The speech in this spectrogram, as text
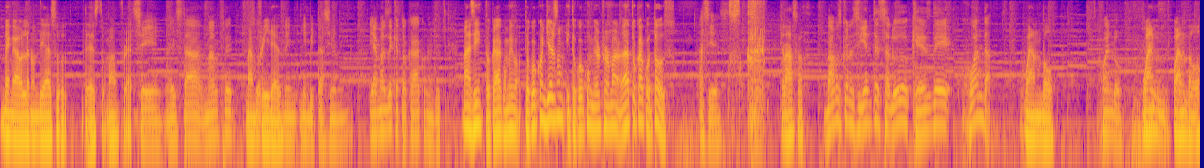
venga a hablar un día de, eso, de esto, Manfred. Sí, ahí está Manfred. Manfredo. Su- La, la invitación. Y además de que tocaba con el Mae, sí, tocaba conmigo. Tocó con Gerson y tocó con mi otro hermano. Ah, toca con todos. Así es. Gracias. Vamos con el siguiente saludo que es de Juanda. Juando. Juando. Juan, Juando.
